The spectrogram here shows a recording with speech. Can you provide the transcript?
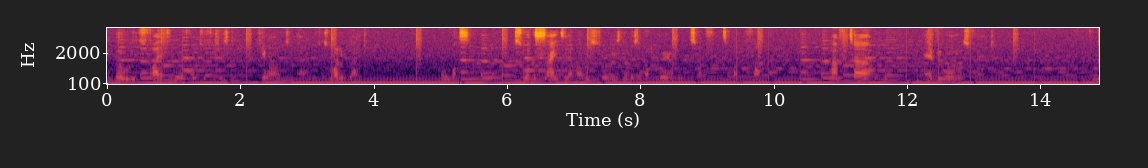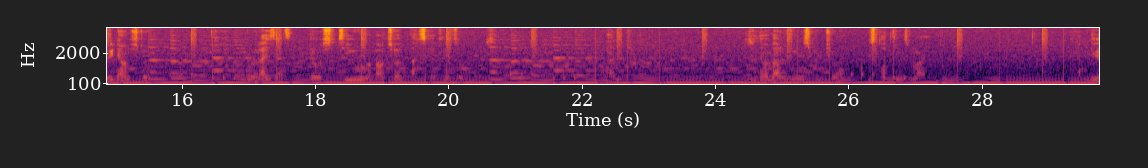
the boy with its five loaves two fishes came out and it was multiplied. But what's so exciting about this story is not just about the miracle itself, it's about the fact that after everyone was fed, you read down the story, you realize that there was still about 12 baskets left over. And there's a time about reading scripture and this thought came to mind. I believe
